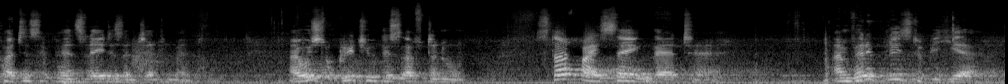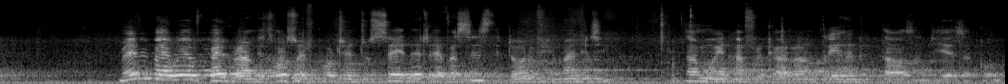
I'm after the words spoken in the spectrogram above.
participants, ladies and gentlemen, I wish to greet you this afternoon start by saying that uh, I'm very pleased to be here. Maybe by way of background, it's also important to say that ever since the dawn of humanity, somewhere in Africa around 300,000 years ago,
